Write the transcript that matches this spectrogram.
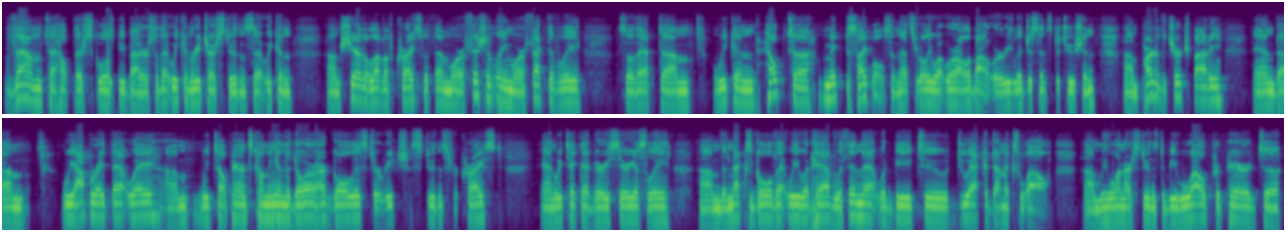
them to help their schools be better so that we can reach our students, that we can um, share the love of Christ with them more efficiently, more effectively, so that um, we can help to make disciples. And that's really what we're all about. We're a religious institution, um, part of the church body, and um, we operate that way. Um, we tell parents coming in the door our goal is to reach students for Christ and we take that very seriously. Um, the next goal that we would have within that would be to do academics well. Um, we want our students to be well prepared to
